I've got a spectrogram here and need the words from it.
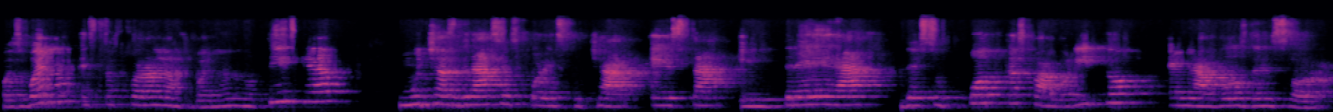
Pues bueno, estas fueron las buenas noticias. Muchas gracias por escuchar esta entrega de su podcast favorito en la voz del zorro.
